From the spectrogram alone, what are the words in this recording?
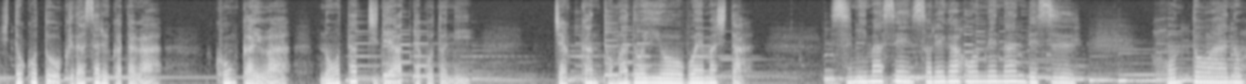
一言をくださる方が今回はノータッチであったことに若干戸惑いを覚えました。すみませんそれが本音なんです。本当はあの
